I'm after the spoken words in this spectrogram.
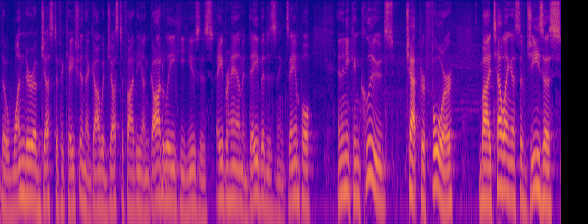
the wonder of justification, that God would justify the ungodly. He uses Abraham and David as an example. And then he concludes chapter 4 by telling us of Jesus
